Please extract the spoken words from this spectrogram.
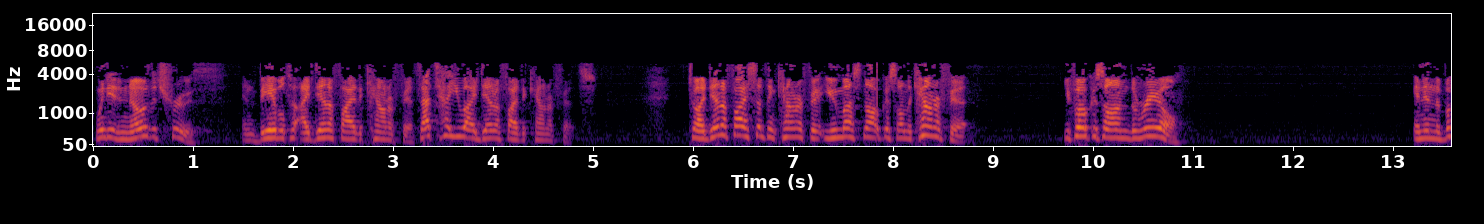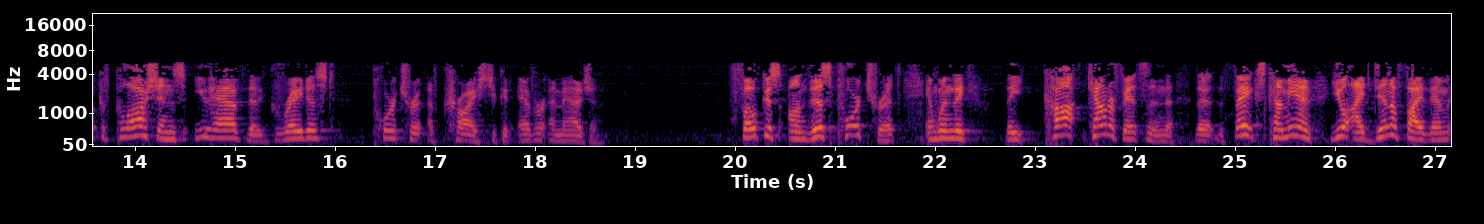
We need to know the truth and be able to identify the counterfeits. That's how you identify the counterfeits. To identify something counterfeit, you must not focus on the counterfeit. You focus on the real. And in the book of Colossians, you have the greatest portrait of Christ you could ever imagine focus on this portrait, and when the, the counterfeits and the, the, the fakes come in, you'll identify them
